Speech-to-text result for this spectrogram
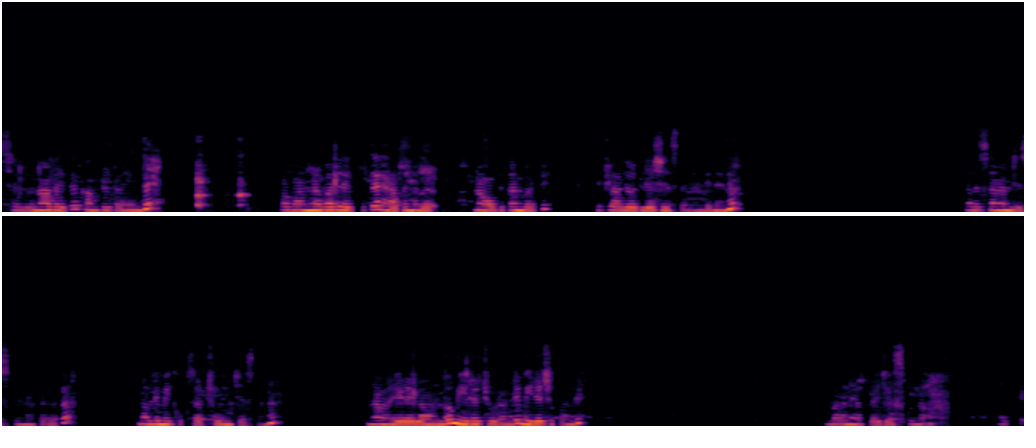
చలో నాదైతే కంప్లీట్ అయింది. ఒక వన్ అవర్ లేకపోతే హాఫ్ అన్ అవర్ నా ఓపికను బట్టి ఇట్లాగే వదిలేసేస్తానండి నేను. తలస్నానం చేసుకున్న తర్వాత మళ్ళీ మీకు ఒకసారి చూపించేస్తాను. నా హెయిర్ ఎలా ఉందో మీరే చూడండి మీరే చెప్పండి. బాగానే అప్లై చేసుకున్నా. ఓకే.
